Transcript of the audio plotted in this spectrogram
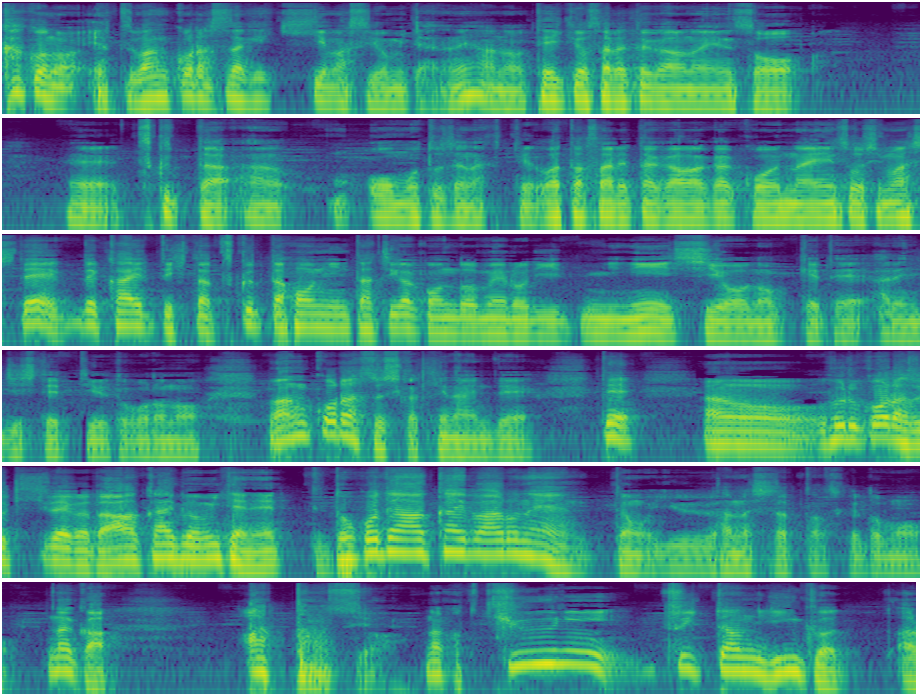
過去のやつワンコラスだけ聴けますよ、みたいなね。あの、提供された側の演奏。えー作った、あ大元じゃなくて、渡された側がこんな演奏しまして、で、帰ってきた作った本人たちが今度メロディーに詩を乗っけてアレンジしてっていうところの、ワンコーラスしか聴けないんで、で、あの、フルコーラス聴きたい方、アーカイブを見てねって、どこでアーカイブあるねんっていう話だったんですけども、なんか、あったんですよ。なんか急にツイッターにリンクが現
